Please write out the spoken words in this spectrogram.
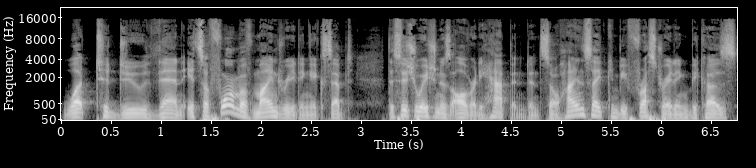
what to do then. It's a form of mind reading, except the situation has already happened. And so hindsight can be frustrating because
